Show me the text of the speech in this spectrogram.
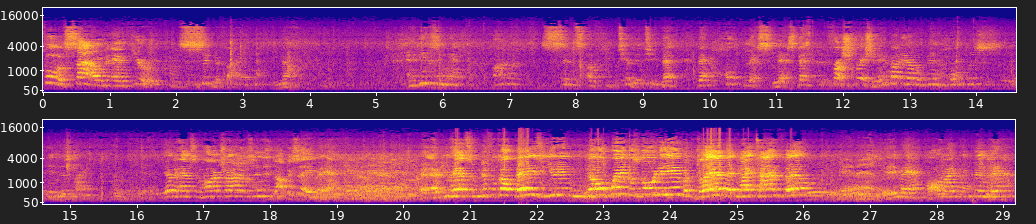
full of sound and fury, signifying nothing. And it is in that utter sense of futility, that, that hopelessness, that frustration. Anybody ever been hopeless in this life? You ever had some hard trials in this? Y'all can say amen. Have you had some difficult days and you didn't know when it was going to end, but glad that nighttime fell? Amen. Amen. All right, we've been there.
